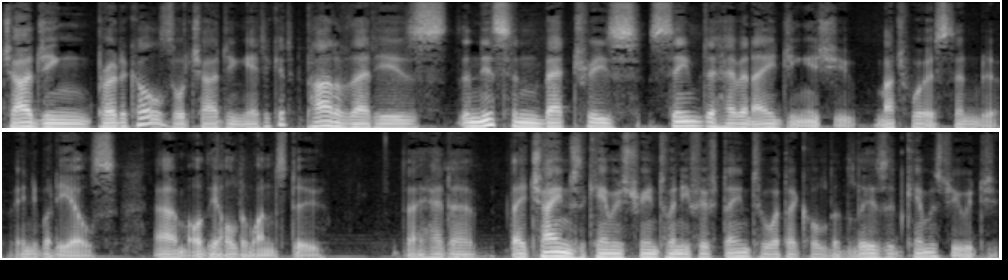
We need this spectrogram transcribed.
charging protocols or charging etiquette. Part of that is the Nissan batteries seem to have an aging issue much worse than anybody else, um, or the older ones do. They had a they changed the chemistry in 2015 to what they called the lizard chemistry, which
